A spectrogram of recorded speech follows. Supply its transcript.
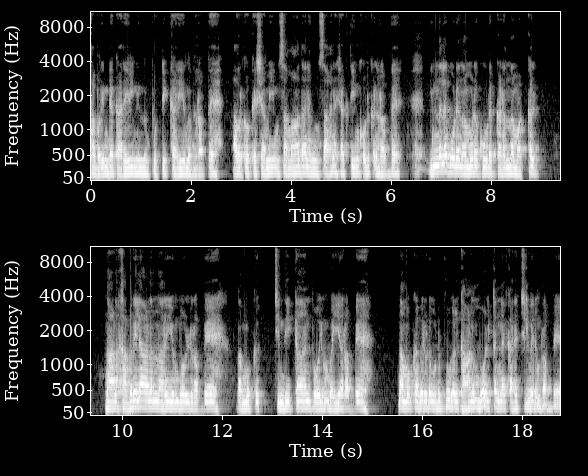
ഖബറിന്റെ കരയിൽ നിന്നും പൊട്ടിക്കരയുന്നത് റബ്ബേ. അവർക്കൊക്കെ ക്ഷമയും സമാധാനവും സഹനശക്തിയും കൊടുക്കണം റബ്ബേ. ഇന്നലെ കൂടെ നമ്മുടെ കൂടെ കടന്ന മക്കൾ നാളെ ഖബറിലാണെന്നറിയുമ്പോൾ റബ്ബേ നമുക്ക് ചിന്തിക്കാൻ പോലും വയ്യ റബ്ബേ. നമുക്ക് അവരുടെ ഉടുപ്പുകൾ കാണുമ്പോൾ തന്നെ കരച്ചിൽ വരും റബ്ബേ.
